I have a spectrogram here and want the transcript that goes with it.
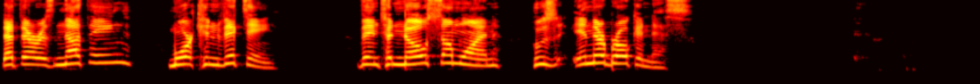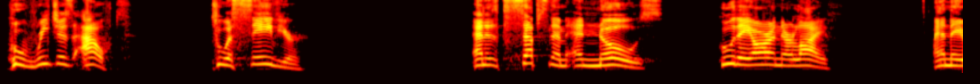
that there is nothing more convicting than to know someone who's in their brokenness, who reaches out to a Savior and accepts them and knows who they are in their life. And they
